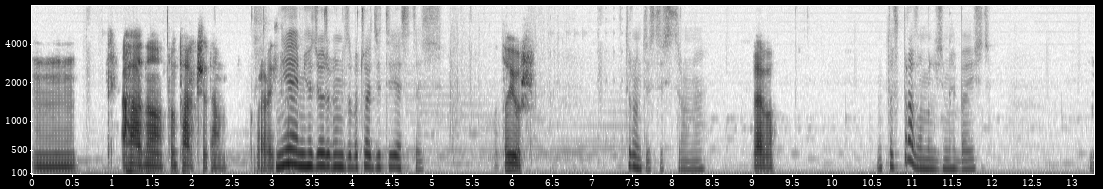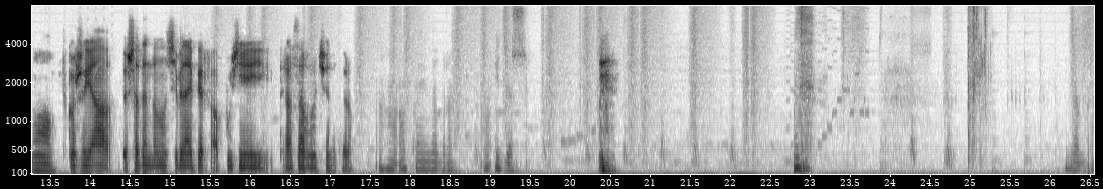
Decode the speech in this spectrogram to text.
Mm. Aha, no, tą tarczę tam po prawej stronie. Nie, mi chodziło, żebym zobaczyła, gdzie ty jesteś. No to już, W którą ty jesteś stronę? w lewo. No to w prawo mieliśmy chyba iść. No, tylko że ja szedłem tam do ciebie najpierw, a później teraz zawróciłem dopiero. Aha, okej, dobra. O, idziesz. Dobra.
